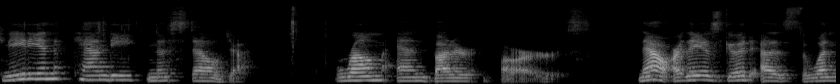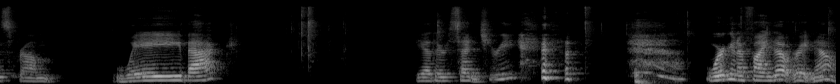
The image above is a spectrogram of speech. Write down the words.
Canadian Candy Nostalgia. Rum and butter bars. Now, are they as good as the ones from way back? The other century? we're going to find out right now.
